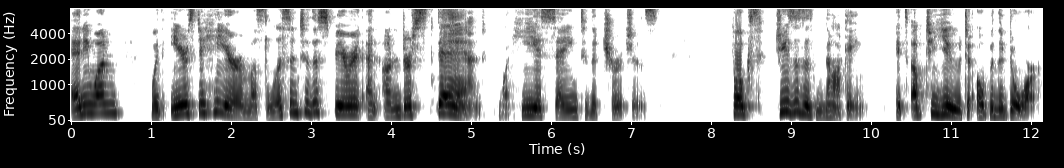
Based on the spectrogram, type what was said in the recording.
Anyone with ears to hear must listen to the Spirit and understand what he is saying to the churches. Folks, Jesus is knocking. It's up to you to open the door.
